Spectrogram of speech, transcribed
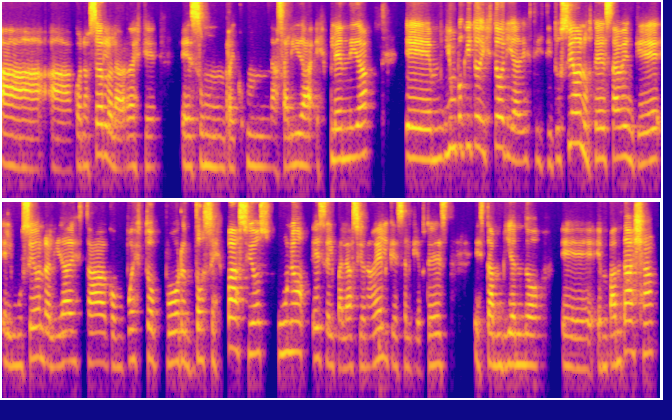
a, conocerlo. La verdad es que es una salida espléndida. Eh, y un poquito de historia de esta institución. Ustedes saben que el museo en realidad está compuesto por dos espacios. Uno es el Palacio Noel, que es el que ustedes están viendo eh, en pantalla.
